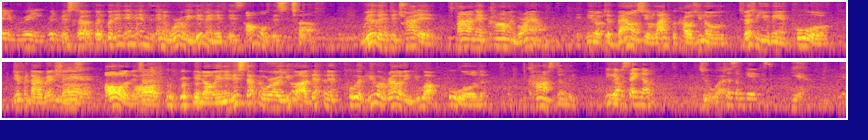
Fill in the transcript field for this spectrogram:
really, really, really, really It's tough, but but in, in, in, in the world we live in, it, it's almost it's tough, really, to try to find that common ground. you know, to balance your life because you know, especially you being pulled different directions Man. all of the time. All. You know, and in this stepping world, you are definitely pulled. If you are relevant, you are pulled constantly. Do you ever say no to what? to some gigs? Yeah, yeah.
